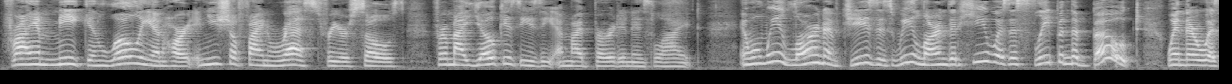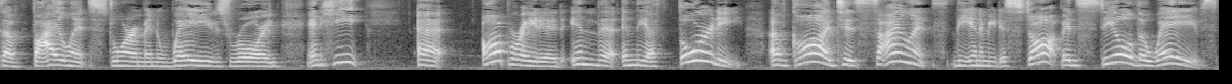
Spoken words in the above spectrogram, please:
For I am meek and lowly in heart, and you shall find rest for your souls. For my yoke is easy and my burden is light. And when we learn of Jesus, we learn that he was asleep in the boat when there was a violent storm and waves roaring. And he uh, operated in the in the authority of God to silence the enemy to stop and still the waves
